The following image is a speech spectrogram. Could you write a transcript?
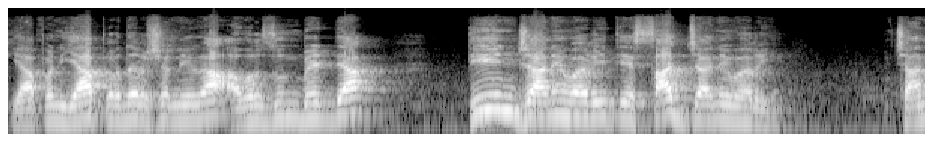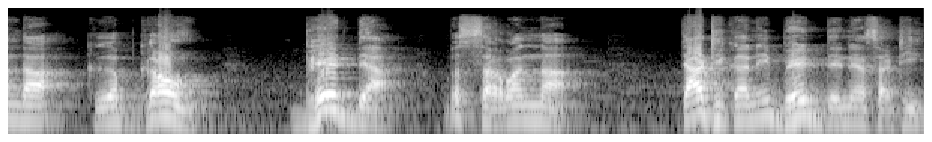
की आपण या प्रदर्शनीला आवर्जून भेट द्या. तीन जानेवारी ते सात जानेवारी चांदा क्लब ग्राउंड भेट द्या. व सर्वांना त्या ठिकाणी भेट देण्यासाठी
